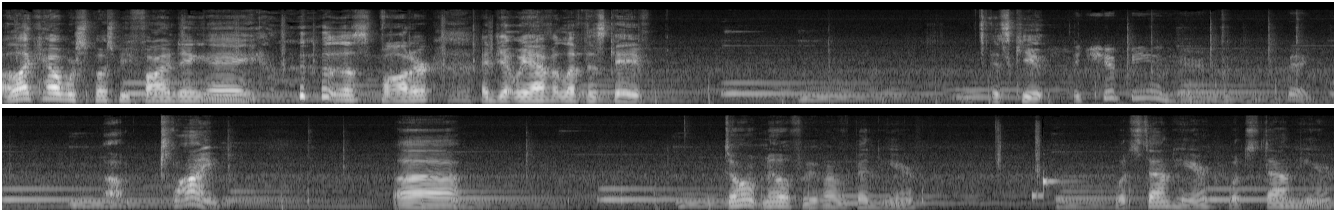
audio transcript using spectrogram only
I like how we're supposed to be finding a, a spotter, and yet we haven't left this cave. It's cute. It should be in here. This is big. Oh, climb. Uh, don't know if we've ever been here. What's down here? What's down here?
